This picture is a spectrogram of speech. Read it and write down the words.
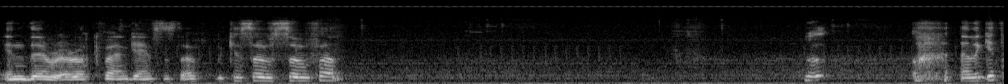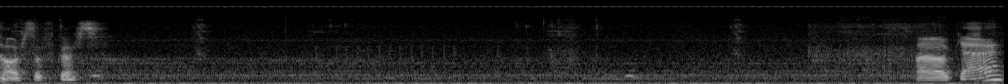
in the Rock Band games and stuff because it was so fun. and the guitars, of course. Okay.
